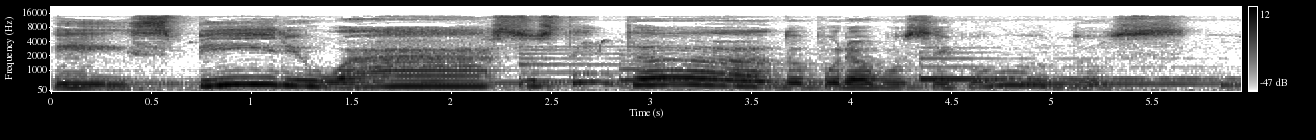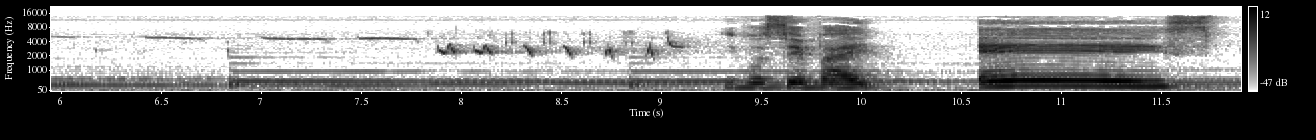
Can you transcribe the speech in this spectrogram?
Inspire o ar, sustentando por alguns segundos. E você vai expirar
